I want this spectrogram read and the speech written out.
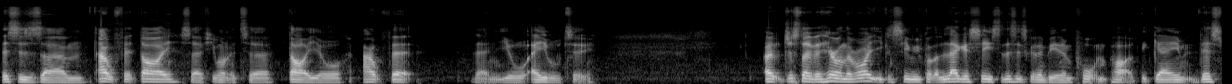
This is um, outfit dye, so if you wanted to dye your outfit, then you're able to. Oh, just over here on the right, you can see we've got the legacy, so this is going to be an important part of the game. This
